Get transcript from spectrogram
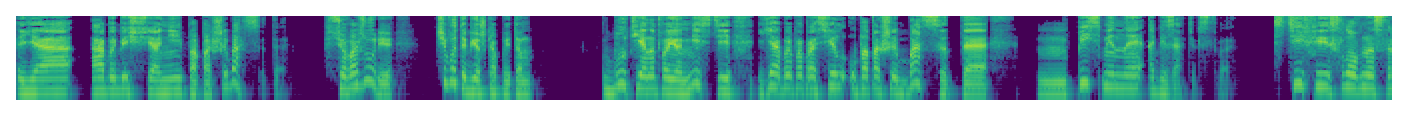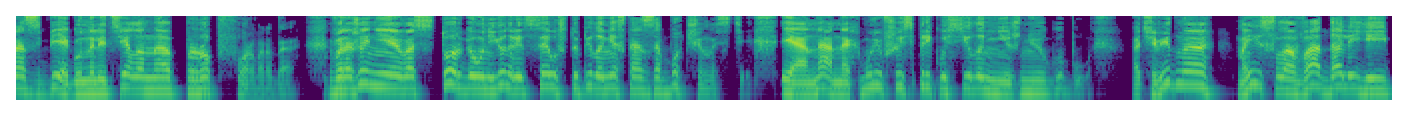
Я об обещании папаши Бассета. Все в ажуре. Чего ты бьешь копытом? Будь я на твоем месте, я бы попросил у папаши Бассета письменное обязательство. Стифи словно с разбегу налетела на проп-форварда. Выражение восторга у нее на лице уступило место озабоченности, и она, нахмурившись, прикусила нижнюю губу. Очевидно, мои слова дали ей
